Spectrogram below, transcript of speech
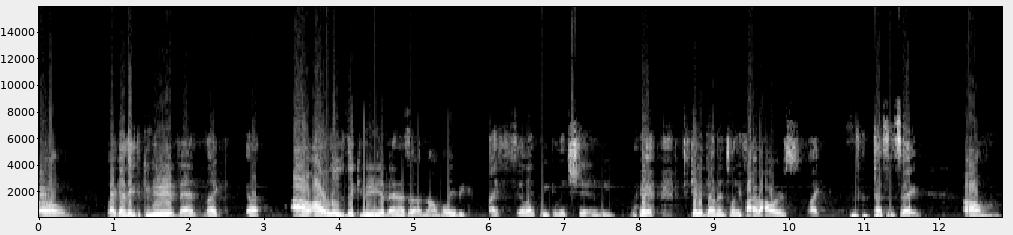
oh like i think the community event like uh, I'll, I'll leave the community event as an anomaly because i feel like we glitched it and we to get it done in 25 hours like that's insane um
